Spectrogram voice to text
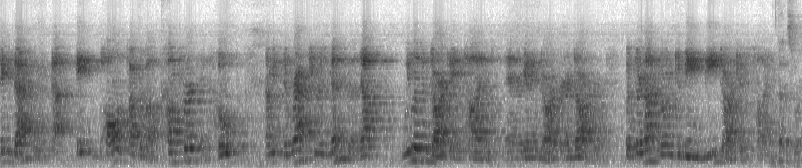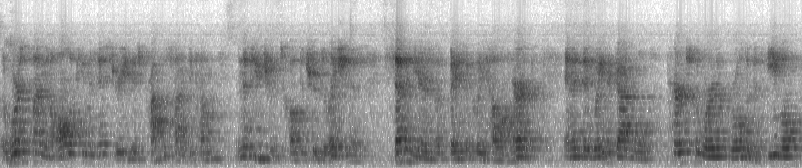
Exactly. Uh, it, Paul has talked about comfort and hope. I mean, the rapture is meant for that. Now, we live in dark times, and they're getting darker and darker. But they're not going to be the darkest time. That's right. The worst time in all of human history is prophesied to come in the future. It's called the tribulation. It's seven years of basically hell on earth. And it's a way that God will purge the world of its evil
